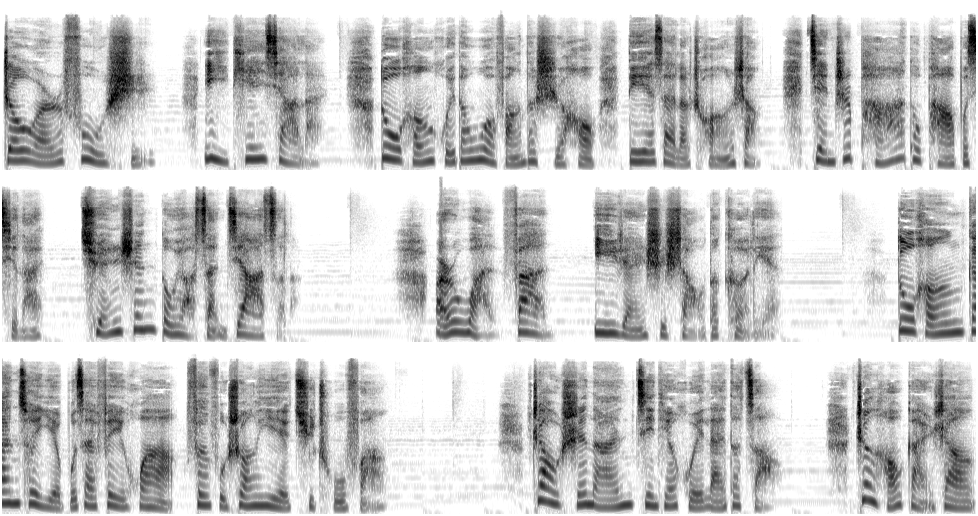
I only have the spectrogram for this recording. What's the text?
周而复始。一天下来，杜恒回到卧房的时候，跌在了床上，简直爬都爬不起来，全身都要散架子了。而晚饭依然是少得可怜，杜恒干脆也不再废话，吩咐双叶去厨房。赵石南今天回来的早。正好赶上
